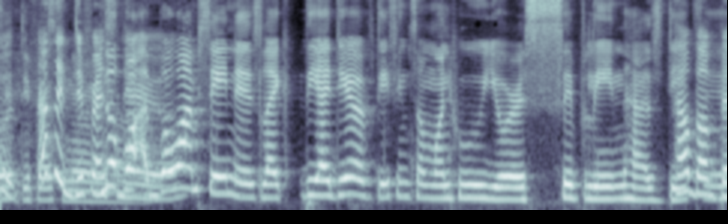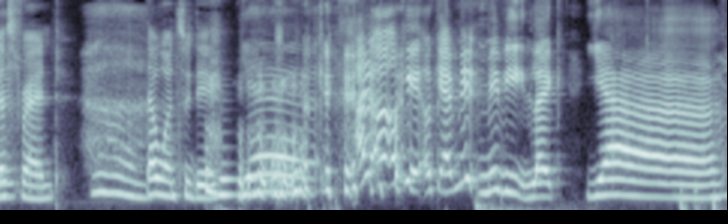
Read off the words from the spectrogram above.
That's a different That's a different No, but scenario. but what I'm saying is like the idea of dating someone who your sibling has dated. How about best friend? that one today. Yeah. I, I- okay, okay. I may, maybe like yeah.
